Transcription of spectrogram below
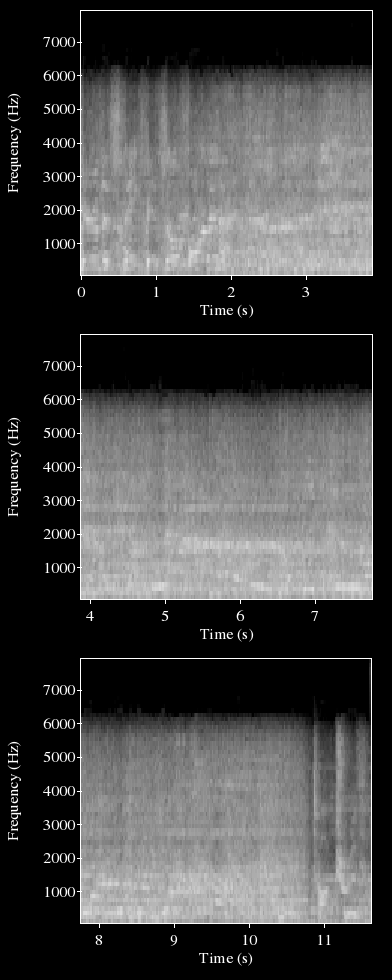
here in the Snake Pit so far tonight. Talk truth.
